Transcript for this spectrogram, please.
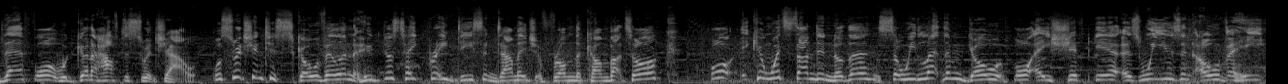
Therefore, we're gonna have to switch out. We'll switch into Scovillain, who does take pretty decent damage from the Combat Torque but it can withstand another, so we let them go for a shift gear as we use an overheat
